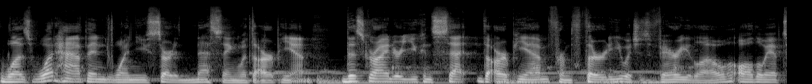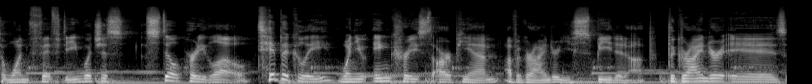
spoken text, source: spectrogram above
was what happened when you started messing with the RPM. This grinder, you can set the RPM from 30, which is very low, all the way up to 150, which is still pretty low. Typically, when you increase the RPM of a grinder, you speed it up. The grinder is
